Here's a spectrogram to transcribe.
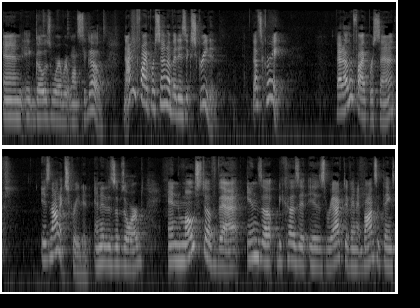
and it goes wherever it wants to go. 95% of it is excreted. That's great. That other 5% is not excreted and it is absorbed. And most of that ends up because it is reactive and it bonds to things.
